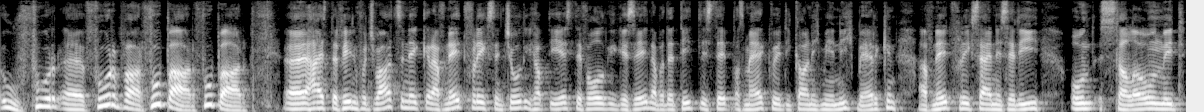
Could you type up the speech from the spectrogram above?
Uh, Fur, äh, Furbar, Fubar, Fubar äh, heißt der Film von Schwarzenegger auf Netflix. Entschuldigung, ich habe die erste Folge gesehen, aber der Titel ist etwas merkwürdig, kann ich mir nicht merken. Auf Netflix eine Serie und Stallone mit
